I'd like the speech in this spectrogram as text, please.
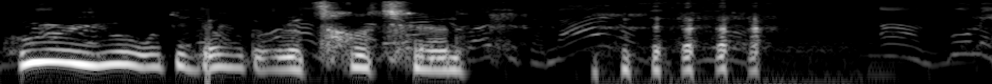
who are you and what you done with the real Tom Chan? わけじゃないですよあ、ごめん。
